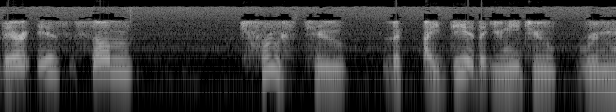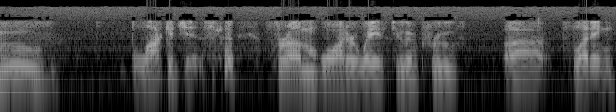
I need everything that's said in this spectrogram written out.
there is some truth to the idea that you need to remove blockages from waterways to improve uh, flooding,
